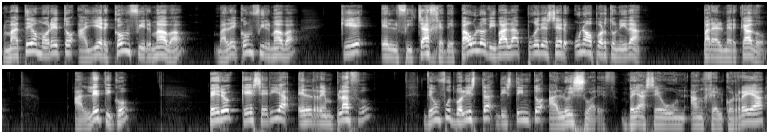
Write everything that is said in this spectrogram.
Mateo Moreto ayer confirmaba, ¿vale? Confirmaba que el fichaje de Paulo Dybala puede ser una oportunidad para el mercado atlético, pero que sería el reemplazo de un futbolista distinto a Luis Suárez. Véase un Ángel Correa,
